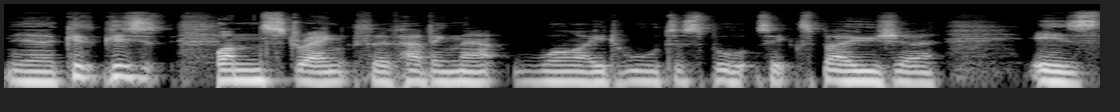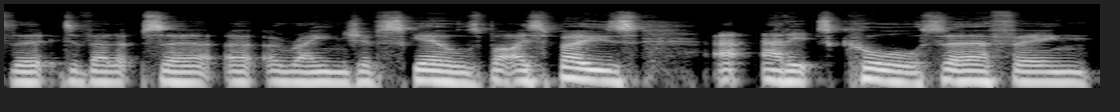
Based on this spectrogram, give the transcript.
Yeah, because one strength of having that wide water sports exposure is that it develops a, a, a range of skills. But I suppose at, at, its core, surfing,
